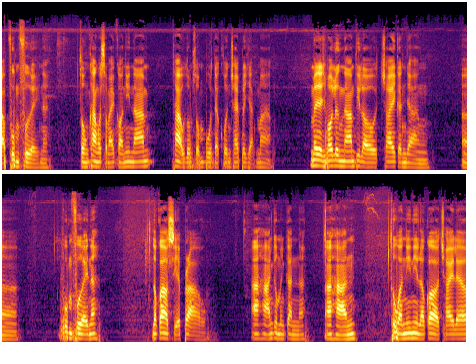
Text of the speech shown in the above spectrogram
ลับฟุ่มเฟือยนะตรงข้ามกับสมัยก่อนนี่น้ำถ้าอุดมสมบูรณ์แต่คนใช้ประหยัดมาก ไม่ใช่เฉพาะเรื่องน้ำที่เราใช้กันอย่างฟุ่มเฟือยนะ แล้วก็เสียเปล่า อาหารก็เหมือนกันนะ อาหารทุกวันนี้นี่เราก็ใช้แล้ว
